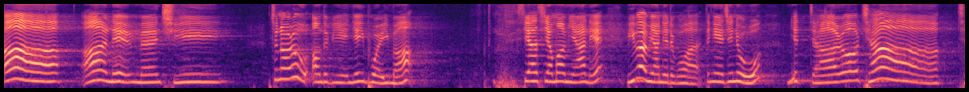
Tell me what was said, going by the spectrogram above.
အာအာနေမန်ချီကျွန်တော်တို့အောင်တပြေငိမ့်ဖွဲ့ကြီးမှာဆရာဆရာမများနဲ့မိဘများနဲ့တကွာတငယ်ချင်းတို့ကို မေတ္တာတော်ချချ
